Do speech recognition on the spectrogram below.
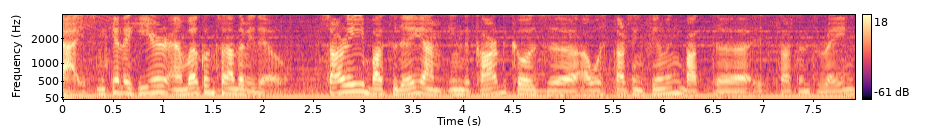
Michele here and welcome to another video. Sorry, but today I'm in the car because uh, I was starting filming, but uh, it's starting to rain.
